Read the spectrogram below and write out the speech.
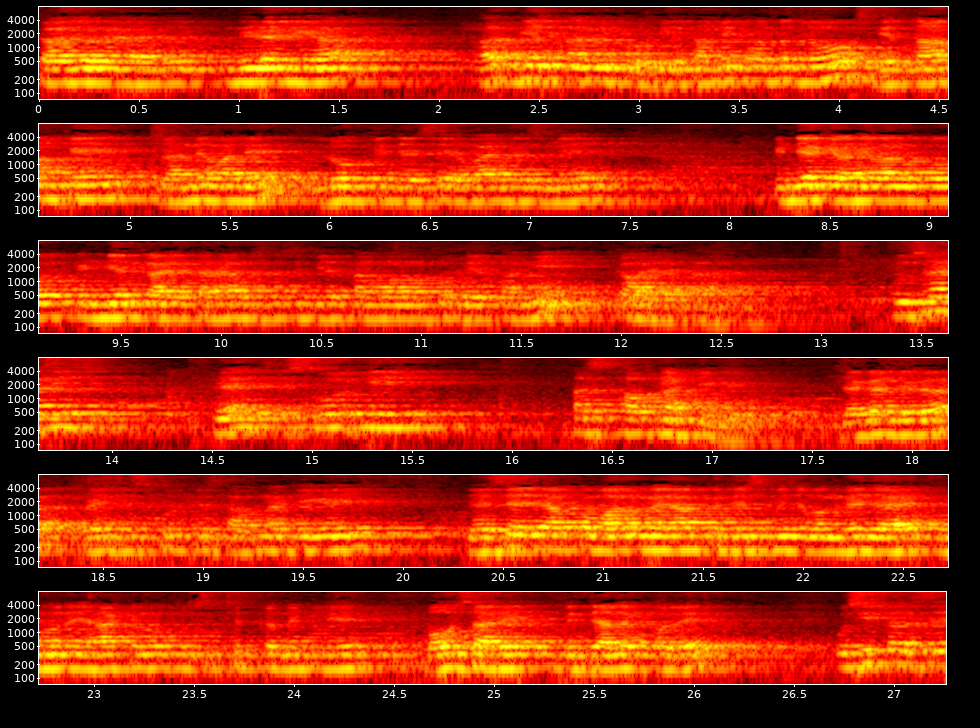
का जो है, निर्णय लिया। हर वियतनामी को वियतनामी का मतलब जो वियतनाम के रहने वाले लोग के जैसे हमारे देश में इंडिया के रहने वालों को इंडियन कहा जाता है उसमें से वियतनाम वालों को वियतनामी कहा जाता है। दूसरा चीज़ फ्रेंच स्कूल की स्थापना की गई। जगह जगह फ्रेंच स्कूल की स्थापना की गई। जैसे आपको मालूम है, आपके देश में जब अंग्रेज़ आए तो उन्होंने यहाँ के लोगों को शिक्षित करने के लिए बहुत सारे विद्यालय खोले। उसी तरह से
